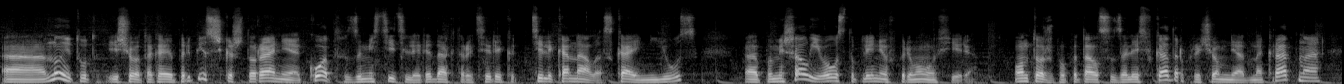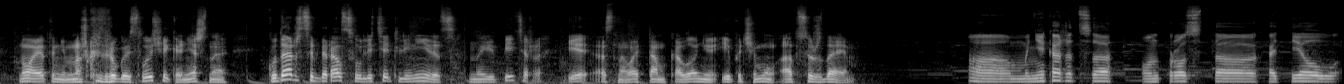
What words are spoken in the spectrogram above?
А, ну и тут еще такая приписочка, что ранее кот заместителя редактора телеканала Sky News а, помешал его выступлению в прямом эфире. Он тоже попытался залезть в кадр, причем неоднократно, но это немножко другой случай, конечно, Куда же собирался улететь ленивец? На Юпитер и основать там колонию. И почему? Обсуждаем. А, мне кажется, он просто хотел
